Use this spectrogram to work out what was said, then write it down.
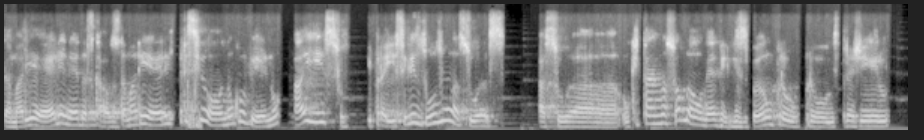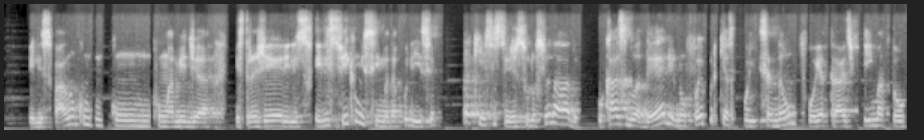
da Marielle, né, das causas da Marielle, pressionam o governo a isso. E para isso eles usam as suas a sua o que está na sua mão, né? Eles vão para o estrangeiro, eles falam com, com, com a mídia estrangeira, eles, eles ficam em cima da polícia para que isso seja solucionado. O caso do Adélio não foi porque a polícia não foi atrás de quem matou,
